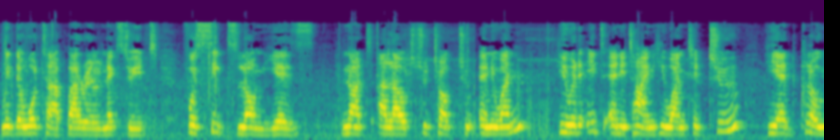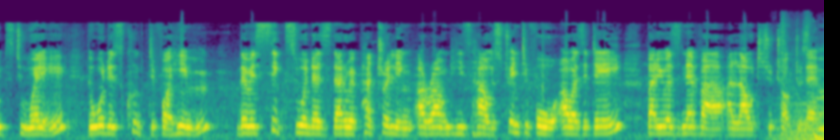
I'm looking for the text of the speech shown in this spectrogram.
with the water barrel next to it for six long years. Not allowed to talk to anyone. He would eat anytime he wanted to. He had clothes to wear. The wood is cooked for him there were six warders that were patrolling around his house 24 hours a day but he was never allowed to talk to them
